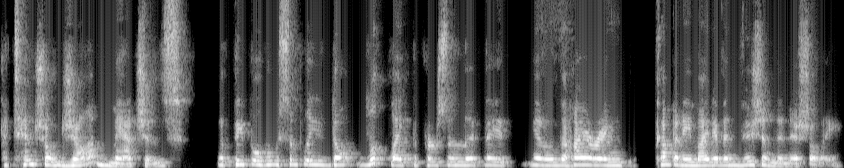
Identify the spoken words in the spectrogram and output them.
potential job matches with people who simply don't look like the person that they, you know, the hiring company might have envisioned initially.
